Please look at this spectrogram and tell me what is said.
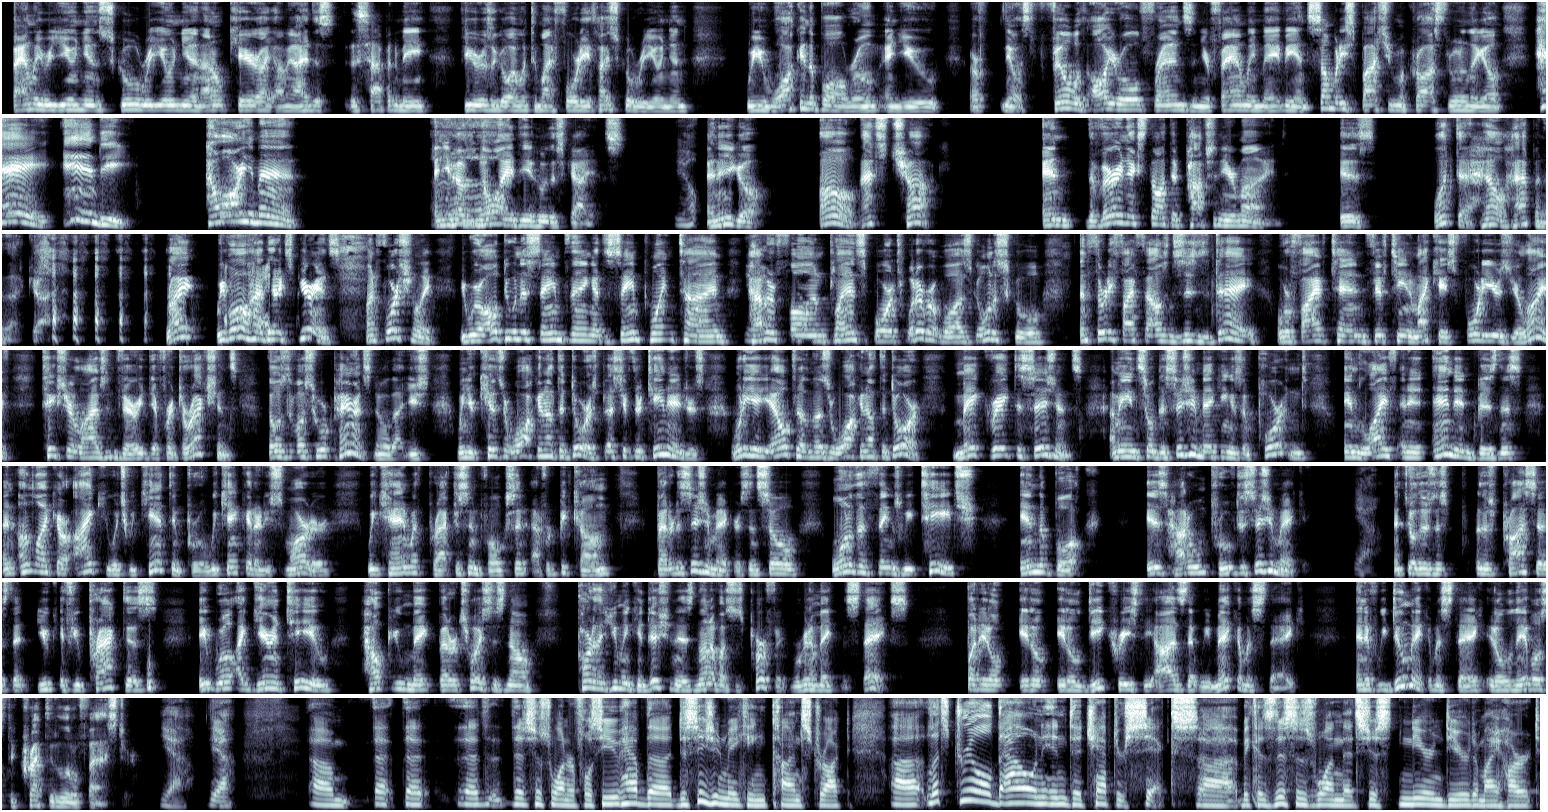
family reunion, school reunion, I don't care. I, I mean, I had this, this happened to me few years ago. I went to my 40th high school reunion where you walk in the ballroom and you are, you know, filled with all your old friends and your family maybe, and somebody spots you from across the room and they go, Hey, Andy, how are you, man? And you have no Uh, idea who this guy is. Yep. And then you go, oh, that's Chuck. And the very next thought that pops into your mind is, what the hell happened to that guy? right? We've all had that experience. Unfortunately, we were all doing the same thing at the same point in time, Yeah. having fun, playing sports, whatever it was, going to school, and 35,000 decisions a day over 5, 10, 15, in my case, 40 years of your life takes your lives in very different directions. Those of us who are parents know that. You, when your kids are walking out the door, especially if they're teenagers, what do you yell to them as they're walking out the door? Make great decisions. I mean, so decision making is important in life and in, and in business. And unlike our IQ, which we can't improve, we can't get any smarter, we can, with practice and focus and effort, become better decision makers. And so, one of the things we teach in the book is how to improve decision making. Yeah. And so there's this this process that you if you practice, it will, I guarantee you, help you make better choices. Now, part of the human condition is none of us is perfect. We're going to make mistakes. But it'll it'll it'll decrease the odds that we make a mistake. And if we do make a mistake, it'll enable us to correct it a little faster. Yeah, yeah. Um, that that that that's just wonderful. So you have the decision making construct. Uh, let's drill down into chapter six uh, because this is one that's just near and dear to my heart.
